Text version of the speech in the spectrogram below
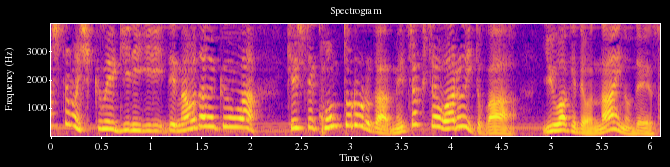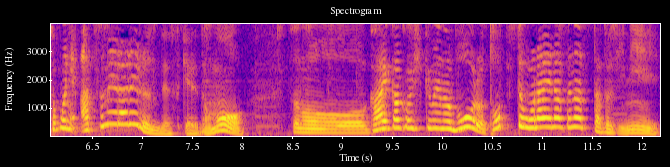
うしても低めギリギリ。で生田目君は決してコントロールがめちゃくちゃ悪いとかいうわけではないのでそこに集められるんですけれどもその外角低めのボールを取ってもらえなくなった時に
